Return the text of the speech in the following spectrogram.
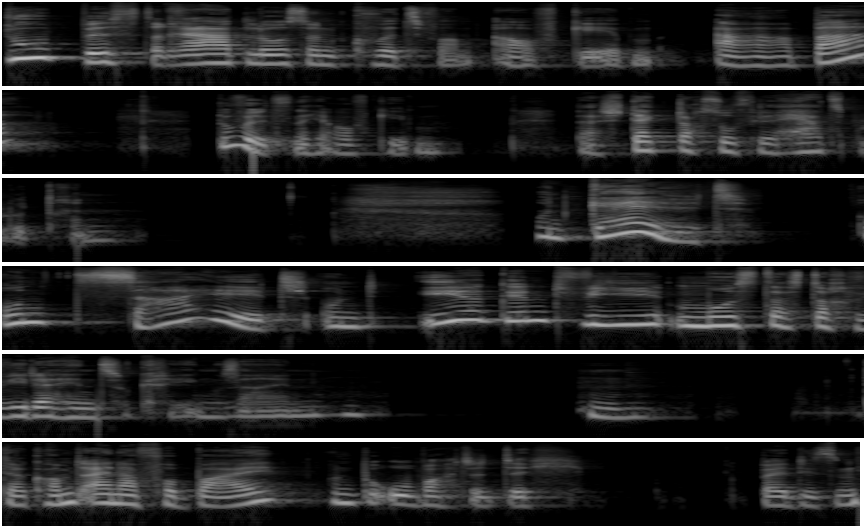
Du bist ratlos und kurz vorm Aufgeben. Aber du willst nicht aufgeben. Da steckt doch so viel Herzblut drin. Und Geld und Zeit und irgendwie muss das doch wieder hinzukriegen sein. Da kommt einer vorbei und beobachtet dich bei diesem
